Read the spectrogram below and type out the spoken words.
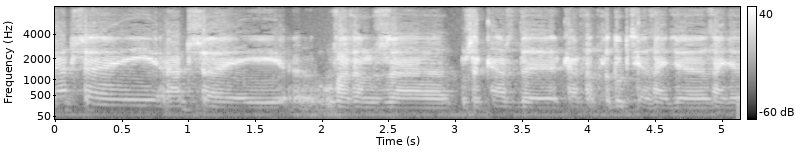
raczej, raczej e, uważam, że, że każdy, każda produkcja znajdzie, znajdzie,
